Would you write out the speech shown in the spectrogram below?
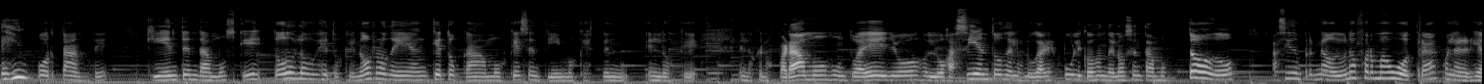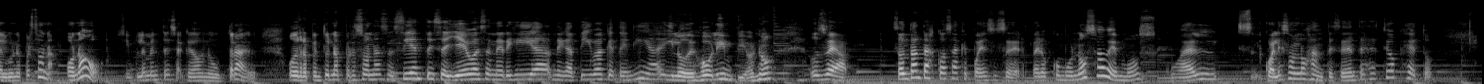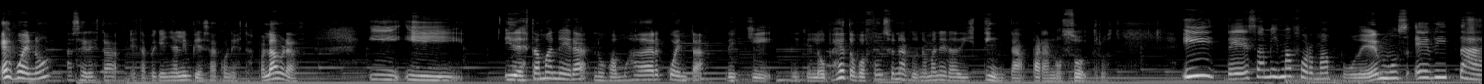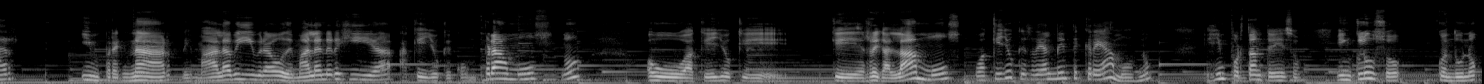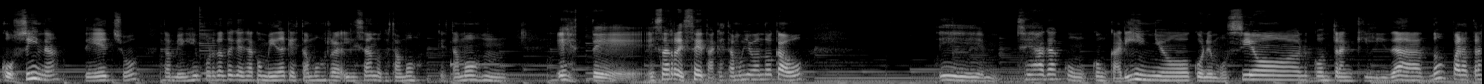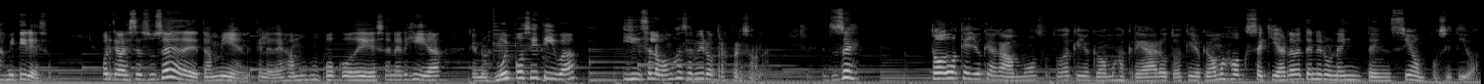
es importante que entendamos que todos los objetos que nos rodean, que tocamos, que sentimos, que en, en, los que en los que nos paramos junto a ellos, los asientos de los lugares públicos donde nos sentamos, todo ha sido impregnado de una forma u otra con la energía de alguna persona. O no, simplemente se ha quedado neutral. O de repente una persona se siente y se lleva esa energía negativa que tenía y lo dejó limpio, ¿no? O sea, son tantas cosas que pueden suceder, pero como no sabemos cuál, cuáles son los antecedentes de este objeto, es bueno hacer esta, esta pequeña limpieza con estas palabras. Y, y, de esta manera nos vamos a dar cuenta de que, de que el objeto va a funcionar de una manera distinta para nosotros. Y de esa misma forma podemos evitar impregnar de mala vibra o de mala energía aquello que compramos, ¿no? O aquello que, que regalamos o aquello que realmente creamos, ¿no? Es importante eso. Incluso cuando uno cocina, de hecho, también es importante que esa comida que estamos realizando, que estamos, que estamos, mm, este, esa receta que estamos llevando a cabo, eh, se haga con, con, cariño, con emoción, con tranquilidad, ¿no? Para transmitir eso. Porque a veces sucede también que le dejamos un poco de esa energía que no es muy positiva y se lo vamos a servir a otras personas. Entonces, todo aquello que hagamos, o todo aquello que vamos a crear, o todo aquello que vamos a obsequiar debe tener una intención positiva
